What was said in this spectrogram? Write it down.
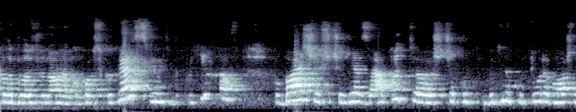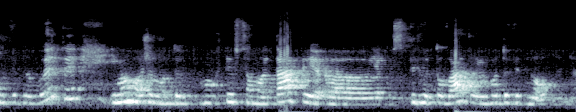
Коли було зруйновано Каховську ГЕС, він туди поїхав, побачив, що є запит, е, що будинок культури можна відновити, і ми можемо допомогти в цьому етапі е, якось підготувати його до відновлення.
